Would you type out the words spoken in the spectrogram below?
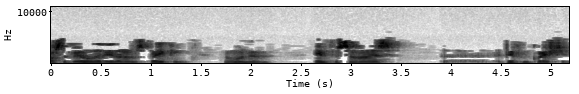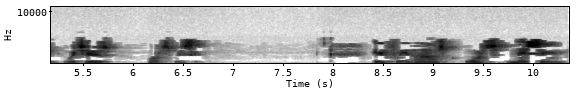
possibility that I'm speaking, I want to emphasize uh, a different question, which is what's missing. If we ask what's missing,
